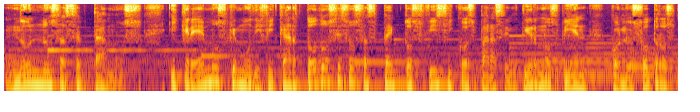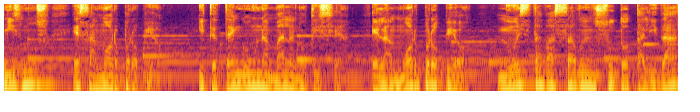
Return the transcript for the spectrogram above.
No nos aceptamos y creemos que modificar todos esos aspectos físicos para sentirnos bien con nosotros mismos es amor propio. Y te tengo una mala noticia. El amor propio no está basado en su totalidad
